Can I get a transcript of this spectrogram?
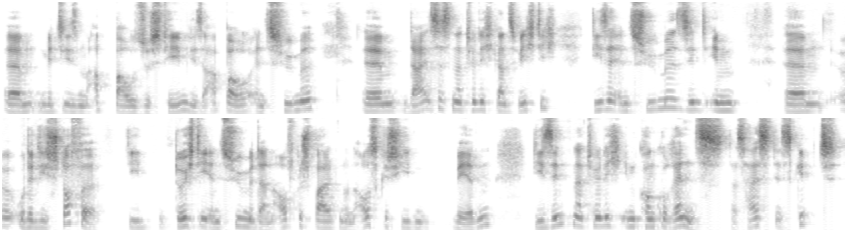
ähm, mit diesem Abbausystem, diese Abbauenzyme. Ähm, da ist es natürlich ganz wichtig, diese Enzyme sind im ähm, oder die Stoffe, die durch die Enzyme dann aufgespalten und ausgeschieden werden, die sind natürlich in Konkurrenz. Das heißt, es gibt,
